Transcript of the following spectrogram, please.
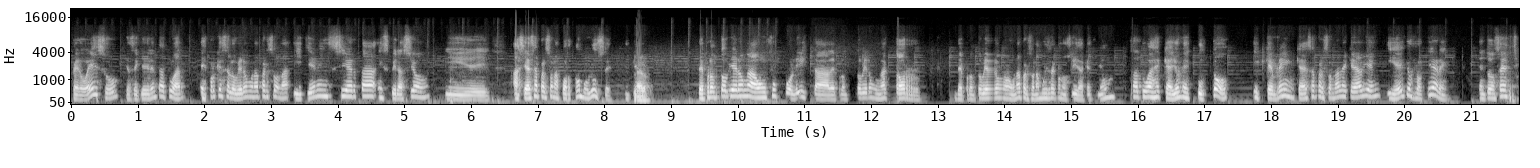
pero eso que se quieren tatuar es porque se lo vieron a una persona y tienen cierta inspiración y hacia esa persona por cómo luce. Claro. De pronto vieron a un futbolista, de pronto vieron a un actor, de pronto vieron a una persona muy reconocida que tenía un tatuaje que a ellos les gustó y que ven que a esa persona le queda bien y ellos lo quieren. Entonces,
